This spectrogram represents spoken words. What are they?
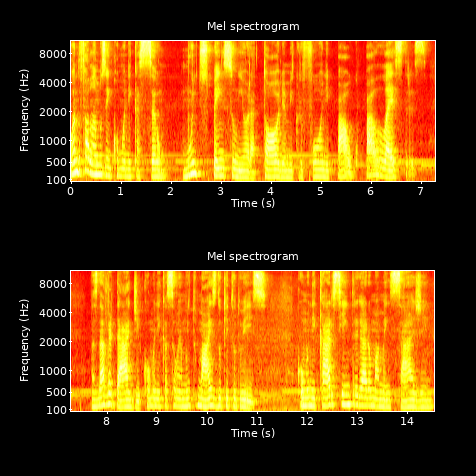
Quando falamos em comunicação, muitos pensam em oratória, microfone, palco, palestras. Mas na verdade, comunicação é muito mais do que tudo isso. Comunicar-se é entregar uma mensagem,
